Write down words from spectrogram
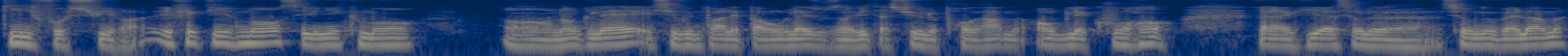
qu'il faut suivre. Effectivement, c'est uniquement en anglais. Et si vous ne parlez pas anglais, je vous invite à suivre le programme anglais courant euh, qu'il y a sur le sur Nouvel Homme,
